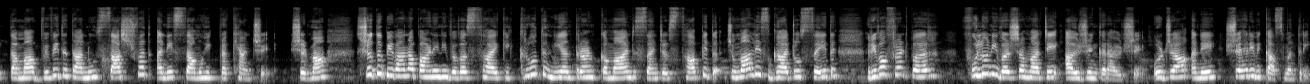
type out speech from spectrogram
એકતામાં વિવિધતાનું શાશ્વત અને સામૂહિક પ્રખ્યાન છે. શર્મા શુદ્ધ પીવાના પાણીની વ્યવસ્થા, એકીકૃત નિયંત્રણ કમાન્ડ સેન્ટર સ્થાપિત, ચુમ્માલીસ ઘાટો સહિત રિવરફ્રન્ટ પર ફૂલોની વર્ષા માટે આયોજન કરાયું છે. ઊર્જા અને શહેરી વિકાસ મંત્રી.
